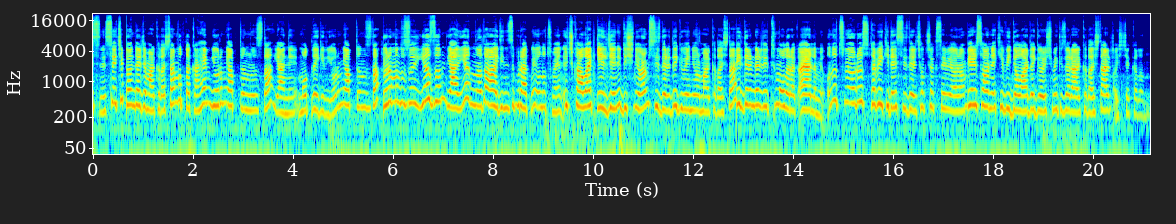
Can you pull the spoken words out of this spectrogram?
birisini seçip göndereceğim arkadaşlar. Mutlaka hem yorum yaptığınızda yani modla ilgili yorum yaptığınızda yorumunuzu yazın. Yani yanına da ID'nizi bırakmayı unutmayın. 3K like geleceğini düşünüyorum. Sizlere de güveniyorum arkadaşlar. Bildirimleri de tüm olarak ayarlamayı unutmuyoruz. Tabii ki de sizleri çok çok seviyorum. Bir sonraki videolarda görüşmek üzere arkadaşlar. Hoşçakalın.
